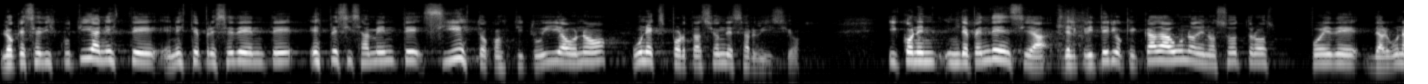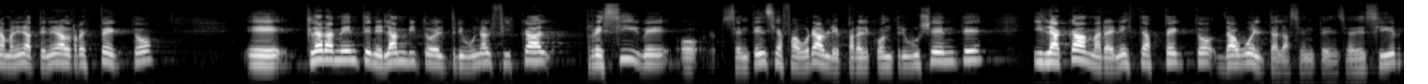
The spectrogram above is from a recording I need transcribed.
Lo que se discutía en este, en este precedente es precisamente si esto constituía o no una exportación de servicios. Y con independencia del criterio que cada uno de nosotros puede de alguna manera tener al respecto, eh, claramente en el ámbito del Tribunal Fiscal recibe o, sentencia favorable para el contribuyente y la Cámara en este aspecto da vuelta a la sentencia, es decir,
